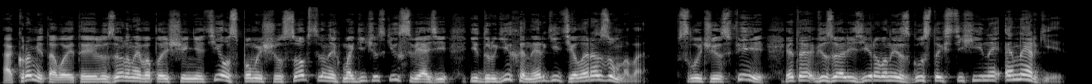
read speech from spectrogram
А кроме того, это иллюзорное воплощение тел с помощью собственных магических связей и других энергий тела разумного. В случае с феей это визуализированный сгусток стихийной энергии.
